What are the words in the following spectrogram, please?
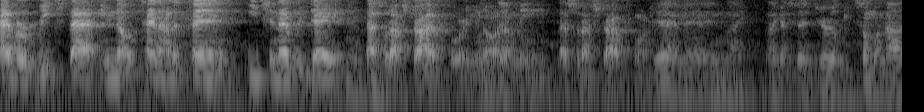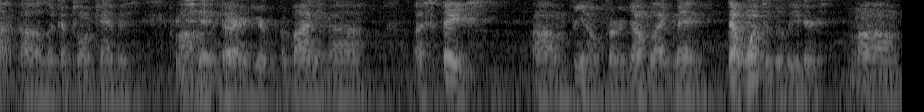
ever reach that, you know, 10 out of 10 each and every day, Mm. that's what I strive for, you know what I mean? That's what I strive for. Yeah, man, and like like I said, you're someone I uh, look up to on campus. Appreciate um, that. You're, you're providing uh, a space, um, for, you know, for young black men that want to be leaders. Mm-hmm. Um,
